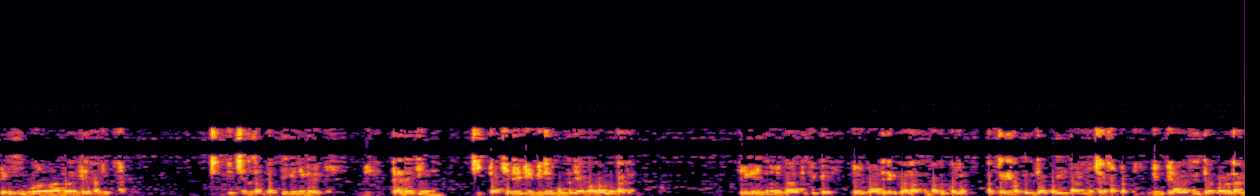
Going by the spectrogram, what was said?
මේක පුළුවන් තරම් කියලා සංකේතයක්. මේ ක්ෂණ සම්පත්තිය කියන එක මේ දැනකින් චිත්තක්ෂණයේදී විනිර්මුක්ත දෙයක් වගේ ලව්ව ගන්න. ඒක හිතනම ප්‍රාතික වාදනයක දාලා අසුන් අඩු කරලා අත්දැකීමක් දෙන දෙයක් වගේ හිතන ක්ෂණ සම්පත්තිය. මේ උපයාගත් දෙයක් වගේ ගන්න.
